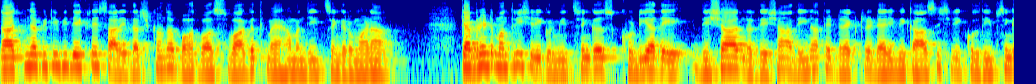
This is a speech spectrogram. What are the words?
ਰਾਜ ਪੰਜਾਬੀ ਟੀਵੀ ਦੇਖ ਰਹੇ ਸਾਰੇ ਦਰਸ਼ਕਾਂ ਦਾ ਬਹੁਤ-ਬਹੁਤ ਸਵਾਗਤ। ਮੈਂ ਹਮਨਜੀਤ ਸਿੰਘ ਰੋਮਾਣਾ। ਕੈਬਨਿਟ ਮੰਤਰੀ ਸ਼੍ਰੀ ਗੁਰਮੀਤ ਸਿੰਘ ਖੁੱਡੀਆ ਦੇ ਦਿਸ਼ਾ ਨਿਰਦੇਸ਼ਾਂ ਅਧੀਨ ਅਤੇ ਡਾਇਰੈਕਟਰ ਡੈਰੀ ਵਿਕਾਸ ਸ਼੍ਰੀ ਕੁਲਦੀਪ ਸਿੰਘ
